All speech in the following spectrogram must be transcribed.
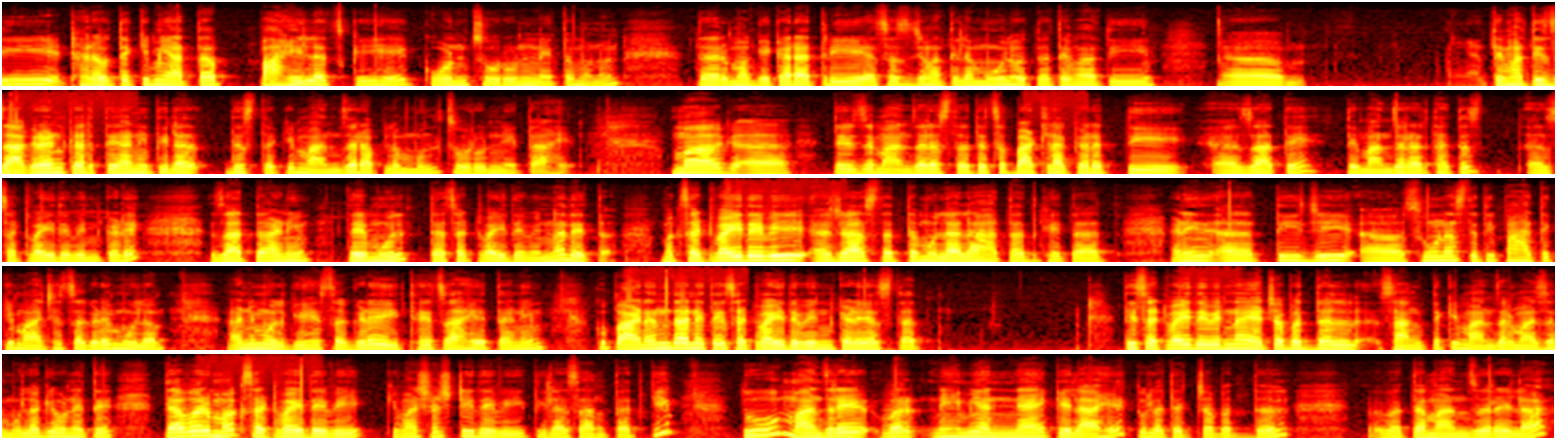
ती ठरवते की मी आता पाहिलंच की हे कोण चोरून नेतं म्हणून. तर मग एका रात्री असंच जेव्हा तिला मूल होतं तेव्हा ती तेव्हा ती जागरण करते आणि तिला दिसतं की मांजर आपलं मूल चोरून नेतं आहे. मग ते जे मांजर असतं त्याचं पाठलाग करत ती जाते. ते मांजर अर्थातच सटवाई देवींकडे जातं आणि ते मूल त्या सटवाई देवींना देतं. मग सटवाई देवी ज्या असतात त्या मुलाला हातात घेतात आणि ती जी सून असते ती पाहते की माझे सगळे मुलं आणि मुलगी हे सगळे इथेच आहेत आणि खूप आनंदाने ते सटवाई देवींकडे असतात. ती सटवाई देवींना याच्याबद्दल सांगते की मांजर माझे मुलं घेऊन येते. त्यावर मग सटवाई देवी किंवा षष्टी देवी तिला सांगतात की तू मांजरेवर नेहमी अन्याय केला आहे तुला त्याच्याबद्दल त्या मांजरेला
